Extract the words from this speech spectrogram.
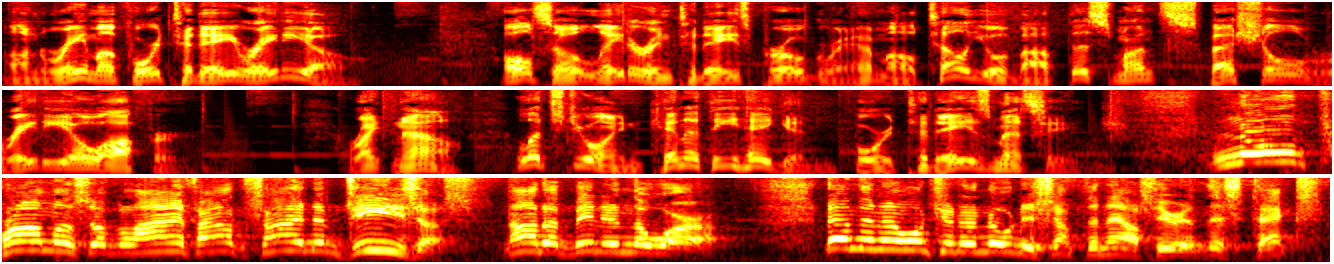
on Rhema for Today Radio. Also, later in today's program, I'll tell you about this month's special radio offer. Right now, let's join Kenneth E. Hagin for today's message. No promise of life outside of Jesus, not a bit in the world. Now, then, I want you to notice something else here in this text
